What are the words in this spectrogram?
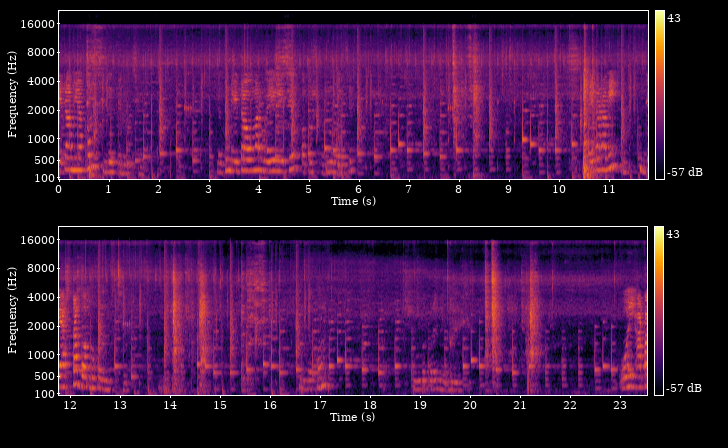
এটা আমি এখন দেখে দিচ্ছি। দেখুন, এটাও আমার হয়ে গেছে, কত সুন্দর হয়েছে। এবার আমি গ্যাসটা বন্ধ করে দিচ্ছি। দেখুন, সুন্দর করে নিয়েছি। ওই আটা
